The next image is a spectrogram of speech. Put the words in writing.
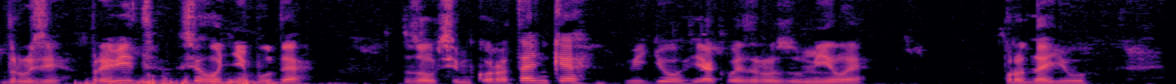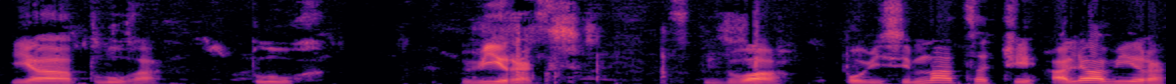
Друзі, привіт! Сьогодні буде зовсім коротеньке відео, як ви зрозуміли. Продаю я плуга. Плуг Virax 2 по 18 чи аля Virax.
